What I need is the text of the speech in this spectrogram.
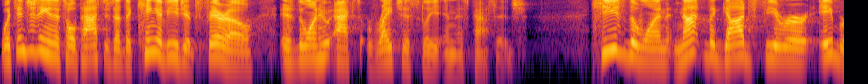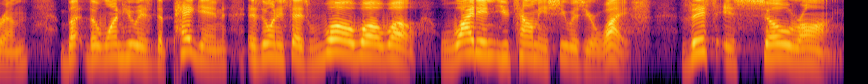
What's interesting in this whole passage is that the king of Egypt, Pharaoh, is the one who acts righteously in this passage. He's the one, not the God-fearer Abram, but the one who is the pagan, is the one who says, Whoa, whoa, whoa, why didn't you tell me she was your wife? This is so wrong.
